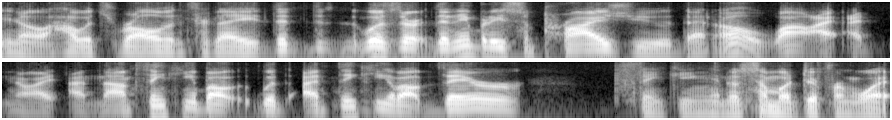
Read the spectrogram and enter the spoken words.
you know how it's relevant for today. Did, did, was there did anybody surprise you that oh wow I, I you know I, I'm thinking about what I'm thinking about their thinking in a somewhat different way.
